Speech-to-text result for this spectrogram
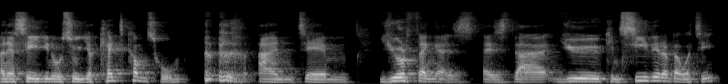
And I say, you know, so your kid comes home and um, your thing is, is that you can see their ability.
